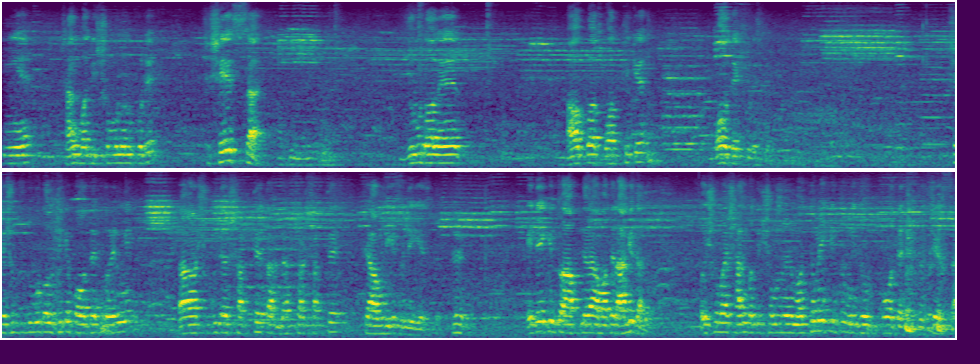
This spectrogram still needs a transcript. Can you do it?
নিয়ে সাংবাদিক সম্মেলন করে স্বেচ্ছায় যুব দলের আহ্বায়ক পদ থেকে পদত্যাগ করেছে। সে শুধু যুব দল থেকে পদত্যাগ করেননি, তার সুবিধার স্বার্থে, তার ব্যবসার স্বার্থে সে আওয়ামী লীগে চলে গিয়েছিল এটাই কিন্তু আপনারা আমাদের আগে জানেন। ওই সময় সাংবাদিক সম্মেলনের মাধ্যমেই কিন্তু উনি যোগ পদত্যাগ চেষ্টা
